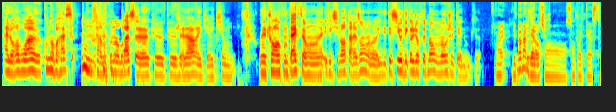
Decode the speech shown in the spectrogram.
Alors, Ambrois, euh, qu'on embrasse, pardon, qu'on embrasse, euh, que, que j'adore et qui, avec qui on, on est toujours en contact. effectivement, tu as raison, euh, il était CEO d'école du recrutement au moment où j'étais. Donc, ouais, il est pas mal d'ailleurs son, son, podcast.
